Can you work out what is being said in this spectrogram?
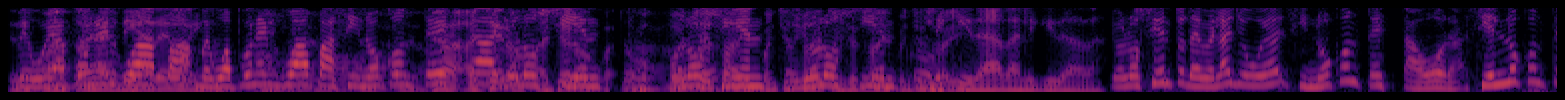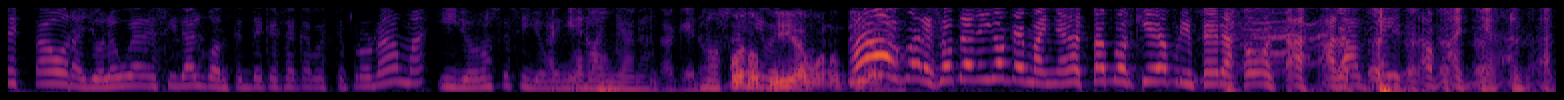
Me voy a poner guapa, me voy a poner guapa, si no contesta, yo lo siento, yo lo siento, yo lo siento. Liquidada, liquidada. Yo lo siento, de verdad, yo voy a, si no contesta ahora, si él no contesta ahora, yo le voy a decir algo antes de que se acabe este programa y yo no sé si yo ¿A vengo mañana. ¿A que no? sé Buenos si días, vengo. buenos días. Ah, por eso te digo que mañana estamos aquí a primera hora, a las seis de la mañana.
